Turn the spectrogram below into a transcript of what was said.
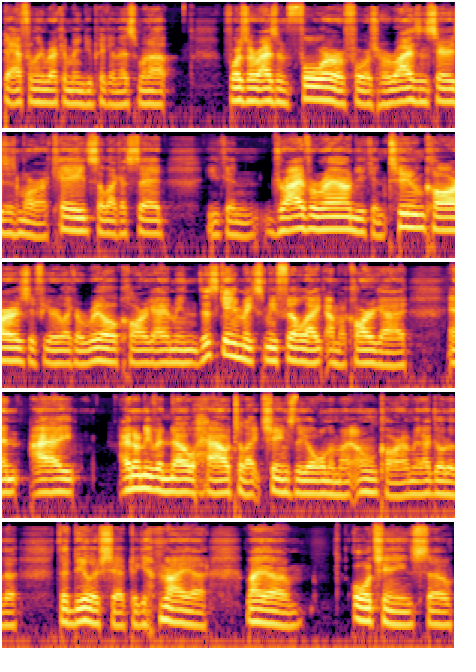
definitely recommend you picking this one up. Forza Horizon 4 or Forza Horizon series is more arcade, so like I said, you can drive around, you can tune cars if you're like a real car guy. I mean, this game makes me feel like I'm a car guy, and I I don't even know how to like change the oil in my own car. I mean, I go to the the dealership to get my uh, my um, oil change. So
